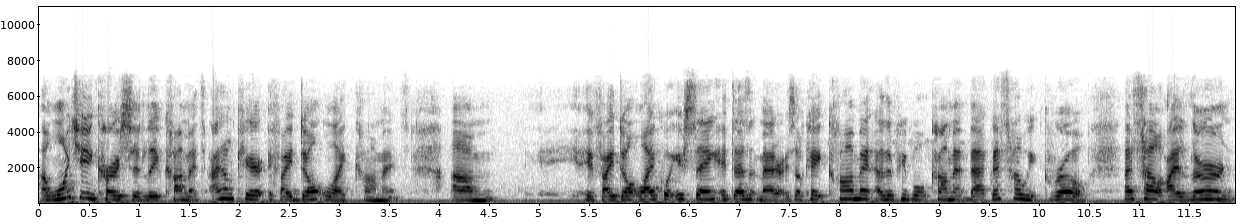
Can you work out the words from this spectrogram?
I want you to encourage to leave comments. I don't care if I don't like comments. Um, if I don't like what you're saying, it doesn't matter. It's okay. Comment. Other people comment back. That's how we grow. That's how I learn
